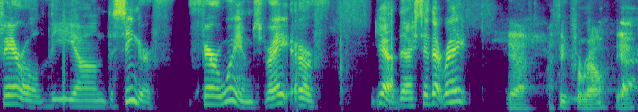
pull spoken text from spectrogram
Pharrell, the um, the singer, Pharrell Williams, right? Or yeah, did I say that right? Yeah, I think Pharrell. Yeah.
